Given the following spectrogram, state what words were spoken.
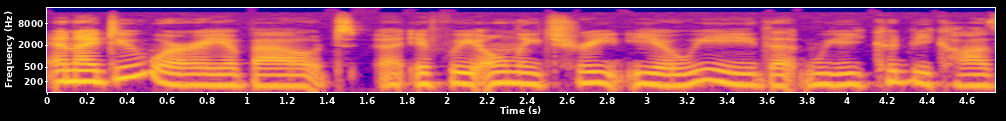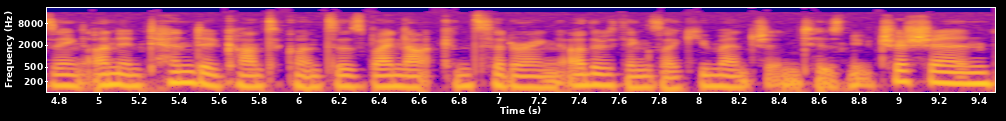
And I do worry about uh, if we only treat EOE that we could be causing unintended consequences by not considering other things like you mentioned, his nutrition,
